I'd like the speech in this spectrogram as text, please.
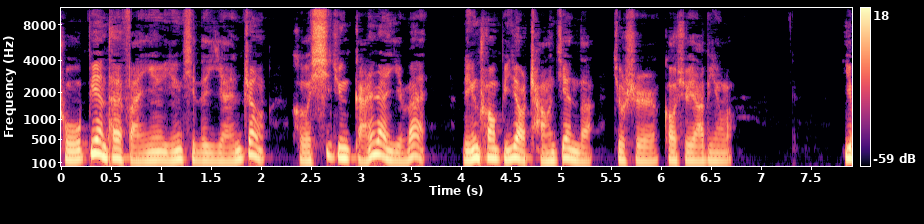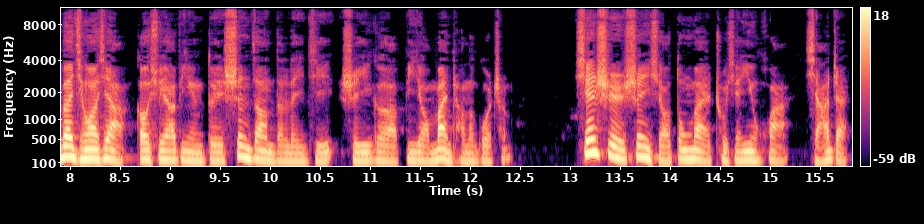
除变态反应引起的炎症和细菌感染以外，临床比较常见的就是高血压病了。一般情况下，高血压病对肾脏的累积是一个比较漫长的过程。先是肾小动脉出现硬化、狭窄。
